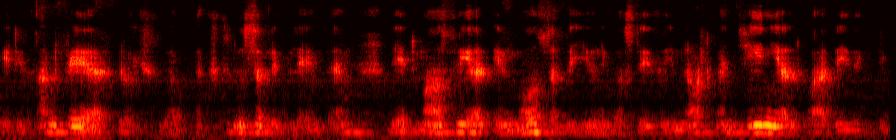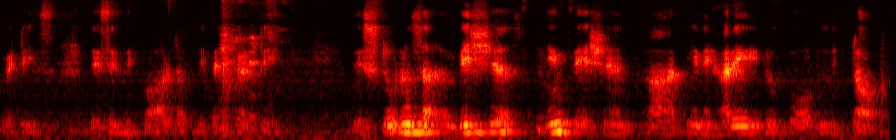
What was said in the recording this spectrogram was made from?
It is unfair to exclusively blame them. The atmosphere in most of the universities is not congenial for these activities. This is the fault of the faculty. The students are ambitious, impatient, are in a hurry to go to the top.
